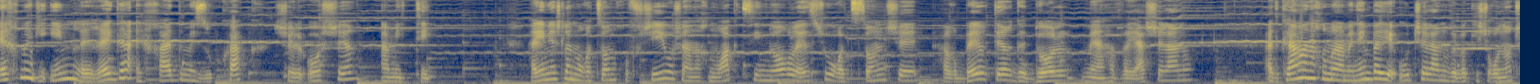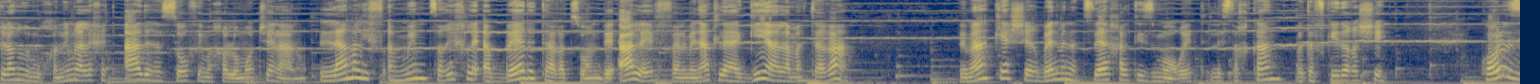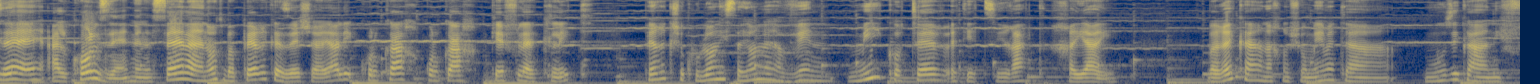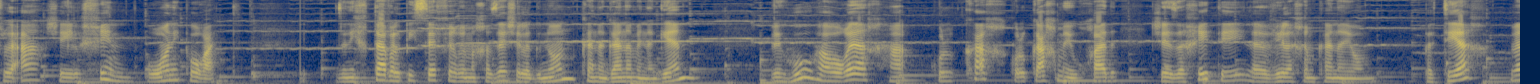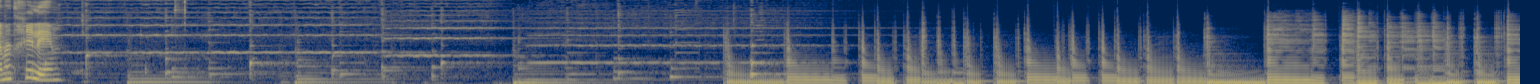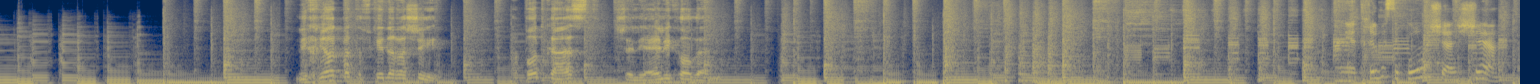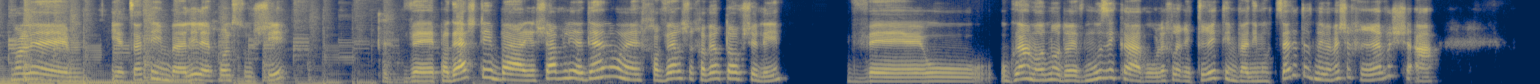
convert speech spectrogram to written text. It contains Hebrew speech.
איך מגיעים לרגע אחד מזוקק של אושר אמיתי? האם יש לנו רצון חופשי או שאנחנו רק צינור לאיזשהו רצון שהרבה יותר גדול מההוויה שלנו? עד כמה אנחנו מאמינים בייעוד שלנו ובכישרונות שלנו ומוכנים ללכת עד הסוף עם החלומות שלנו? למה לפעמים צריך לאבד את הרצון באלף על מנת להגיע למטרה? ומה הקשר בין מנצח על תזמורת לשחקן בתפקיד הראשי? כל זה, על כל זה, ננסה לענות בפרק הזה שהיה לי כל כך כל כך כיף להקליט. פרק שכולו ניסיון להבין מי כותב את יצירת חיי. ברקע אנחנו שומעים את המוזיקה הנפלאה שהלחין רוני פורט. זה נכתב על פי ספר ומחזה של עגנון, כנגן המנגן, והוא האורח הכל כך כל כך מיוחד שזכיתי להביא לכם כאן היום. פתיח ומתחילים. לחיות בתפקיד הראשי, הפודקאסט של יעלי קוגן. אתחיל בסיפור משעשע. אתמול אה, יצאתי עם בעלי לאכול סושי, כן. ופגשתי ב... ישב לידינו אה, חבר, חבר טוב שלי, והוא גם מאוד מאוד אוהב מוזיקה, והוא הולך לריטריטים, ואני מוצאת את עצמי במשך רבע שעה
